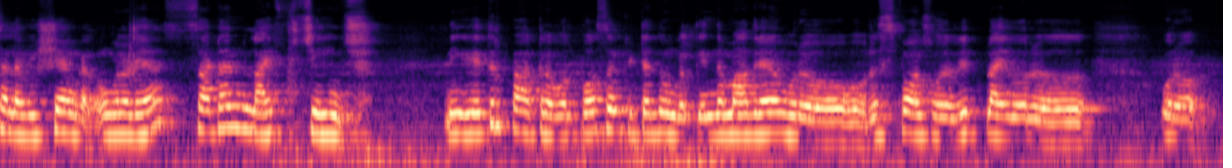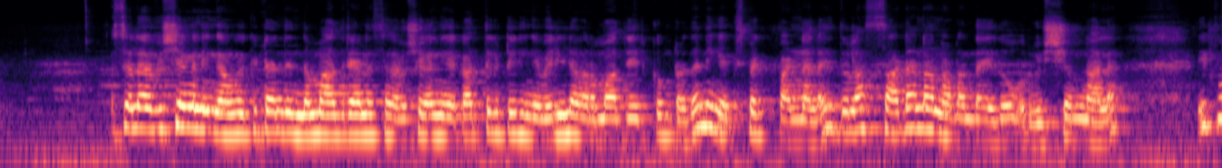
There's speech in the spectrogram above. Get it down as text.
சில விஷயங்கள். உங்களுடைய சடன் லைஃப் சேஞ்ச் நீங்கள் எதிர்பார்க்கல ஒரு பர்சன் கிட்டது உங்களுக்கு இந்த மாதிரியான ஒரு ரெஸ்பான்ஸ் ஒரு ரிப்ளை ஒரு ஒரு சில விஷயங்கள் நீங்கள் அவங்கக்கிட்ட இருந்து இந்த மாதிரியான சில விஷயங்கள் நீங்கள் கற்றுக்கிட்டு நீங்கள் வெளியில் வர மாதிரி இருக்குன்றதை நீங்கள் எக்ஸ்பெக்ட் பண்ணலை. இதெல்லாம் சடனாக நடந்த ஏதோ ஒரு விஷயம்னால. இப்போ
